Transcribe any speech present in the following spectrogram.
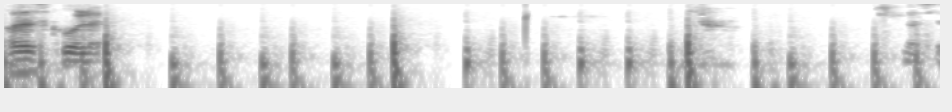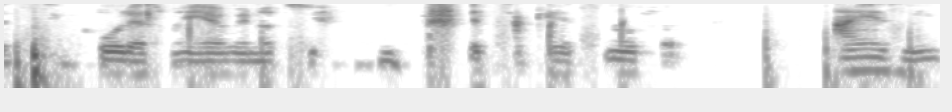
Holzkohle. Ja. Ich lasse jetzt die Kohle erstmal hier, benutze die Spitzhacke jetzt nur für Eisen.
